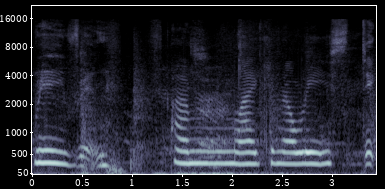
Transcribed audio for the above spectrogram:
Weaving. I'm making a wee stick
